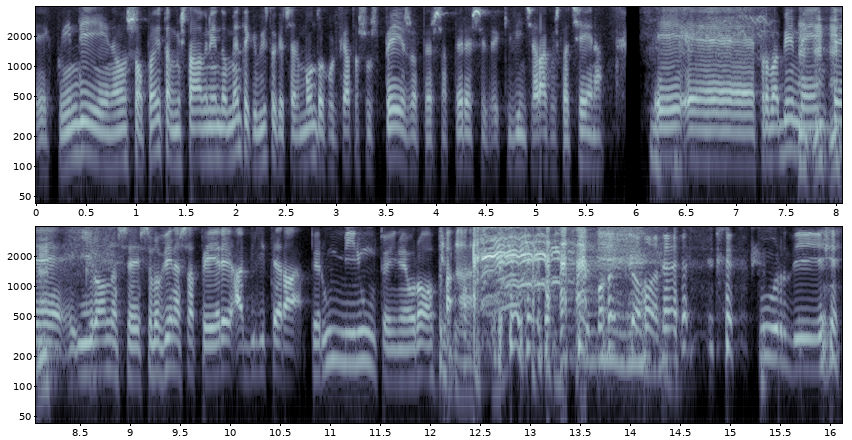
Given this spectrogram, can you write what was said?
E quindi non lo so, poi mi stava venendo in mente che visto che c'è il mondo col fiato sospeso per sapere se, chi vincerà questa cena, e eh, probabilmente Elon, se, se, lo viene a sapere, abiliterà per un minuto in Europa esatto. il bottone pur di.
